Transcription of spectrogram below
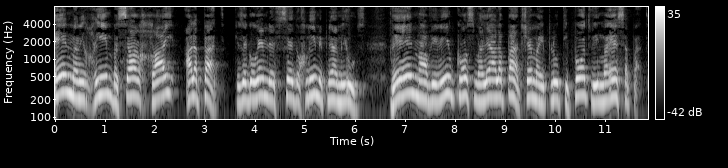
אין מניחים בשר חי על הפת, כי זה גורם להפסד אוכלים מפני המיאוס. ואין מעבירים כוס מלא על הפת, שמא יפלו טיפות וימאס הפת.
